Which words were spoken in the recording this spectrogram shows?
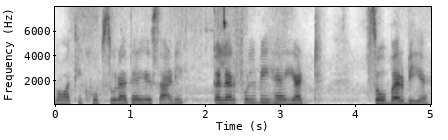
बहुत ही खूबसूरत है ये साड़ी। कलरफुल भी है यट सोबर भी है।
